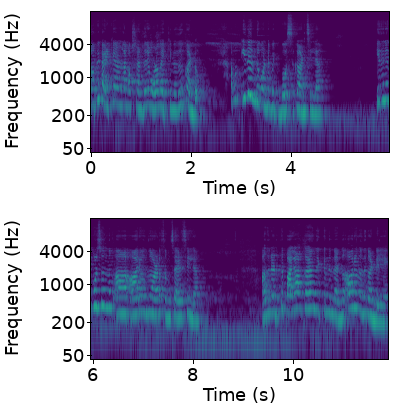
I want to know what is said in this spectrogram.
അവർക്ക് കഴിക്കാനുള്ള ഭക്ഷണത്തിന് കൂടെ വയ്ക്കുന്നതും കണ്ടു. അപ്പം ഇതെന്തുകൊണ്ട് ബിഗ് ബോസ് കാണിച്ചില്ല? ഇതിനെക്കുറിച്ചൊന്നും ആരും ഒന്നും അവിടെ സംസാരിച്ചില്ല. അതിനടുത്ത് പല ആൾക്കാരും നിൽക്കുന്നുണ്ടായിരുന്നു. അവരൊന്നും അത് കണ്ടില്ലേ?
